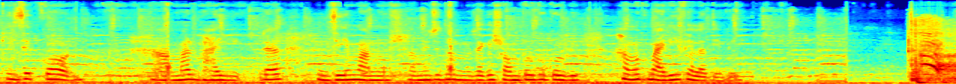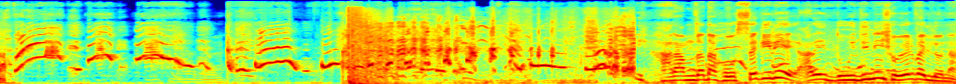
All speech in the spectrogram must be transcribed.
কি যে কর। আমার ভাইরা যে মানুষ আমি যদি অন্য জায়গায় সম্পর্ক করবি আমাকে মারিয়ে ফেলা দেবে। হারামজাদা হচ্ছে কি রে? আরে দুই দিনই শোয়ের পাইলো না।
